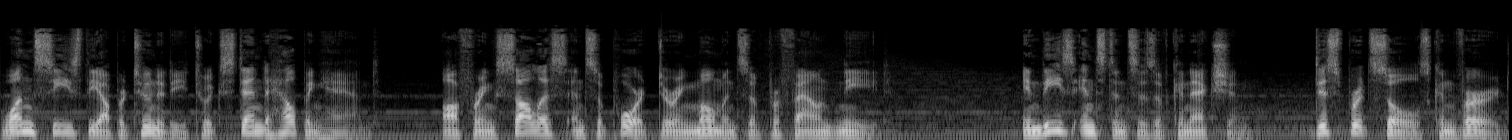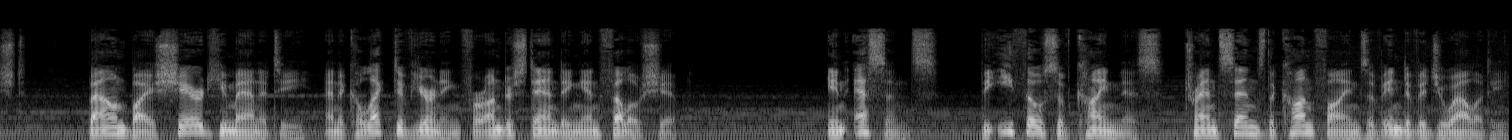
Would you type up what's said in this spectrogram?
one seized the opportunity to extend a helping hand, offering solace and support during moments of profound need. In these instances of connection, disparate souls converged, bound by a shared humanity and a collective yearning for understanding and fellowship. In essence, the ethos of kindness transcends the confines of individuality,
